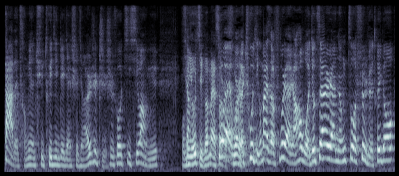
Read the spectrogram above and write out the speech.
大的层面去推进这件事情，而是只是说寄希望于我们有几个麦瑟尔对我们，出几个麦瑟尔夫人，然后我就自然而然能坐顺水推舟，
